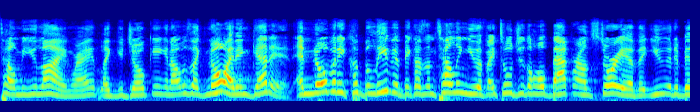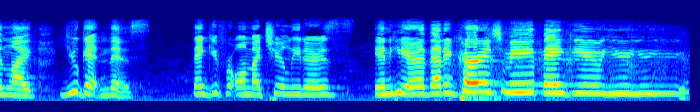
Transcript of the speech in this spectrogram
tell me you're lying, right? Like you're joking. And I was like, no, I didn't get it. And nobody could believe it because I'm telling you, if I told you the whole background story of it, you would have been like, you getting this. Thank you for all my cheerleaders in here that encouraged me. Thank you. You, you, you.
